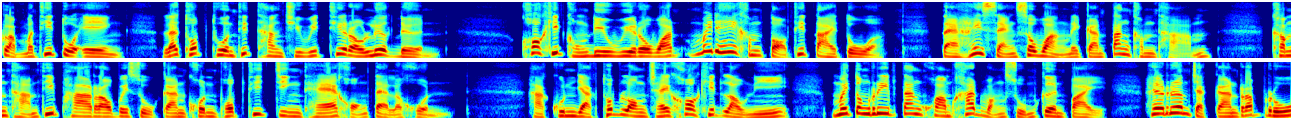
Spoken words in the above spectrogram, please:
กลับมาที่ตัวเอง และทบทวนทิศทางชีวิตที่เราเลือกเดินข้อคิดของดิววีรวัตรไม่ได้ให้คำตอบที่ตายตัว แต่ให้แสงสว่างในการตั้งคำถาม คำถามที่พาเราไปสู่การค้นพบที่จริงแท้ของแต่ละคน หากคุณอยากทดลองใช้ข้อคิดเหล่านี้ ไม่ต้องรีบตั้งความคาดหวังสูงเกินไป ให้เริ่มจากการรับรู้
